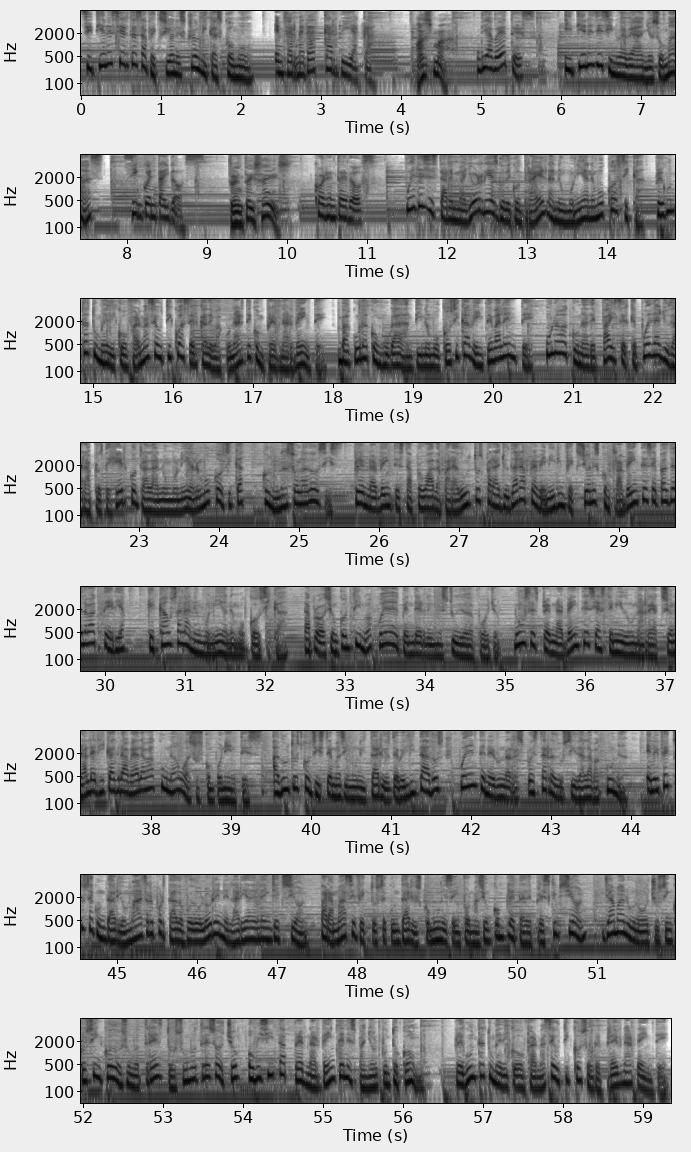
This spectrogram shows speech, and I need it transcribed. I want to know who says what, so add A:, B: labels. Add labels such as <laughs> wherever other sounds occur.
A: Si tienes ciertas afecciones crónicas como
B: enfermedad cardíaca,
C: asma,
A: diabetes y tienes 19 años o más,
B: 52,
C: 36,
A: 42. Puedes estar en mayor riesgo de contraer la neumonía neumocócica. Pregunta a tu médico o farmacéutico acerca de vacunarte con Prevnar 20, vacuna conjugada antineumocócica 20 valente, una vacuna de Pfizer que puede ayudar a proteger contra la neumonía neumocócica con una sola dosis. Prevnar 20 está aprobada para adultos para ayudar a prevenir infecciones contra 20 cepas de la bacteria que causa la neumonía neumocócica. La aprobación continua puede depender de un estudio de apoyo. No uses Prevnar 20 si has tenido una reacción alérgica grave a la vacuna o a sus componentes. Adultos con sistemas inmunitarios debilitados pueden tener una respuesta reducida a la vacuna. El efecto secundario más reportado fue dolor en el área de la inyección. Para más efectos secundarios comunes e información completa de prescripción, llama al 1-855-213-2138 o visita Prevnar20 en español.com. Pregunta a tu médico o farmacéutico sobre Prevnar 20.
